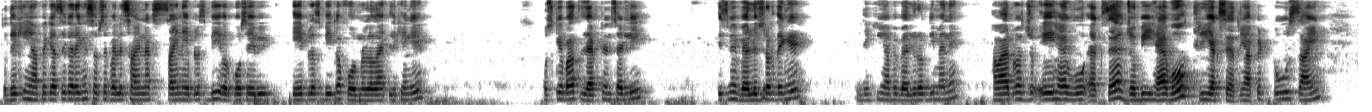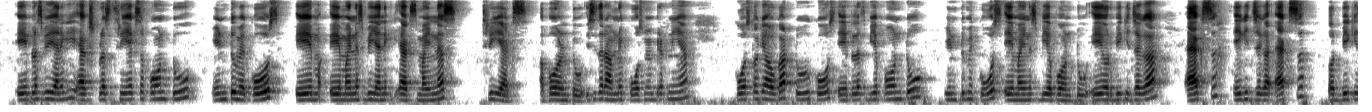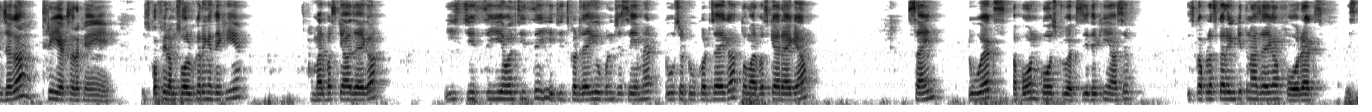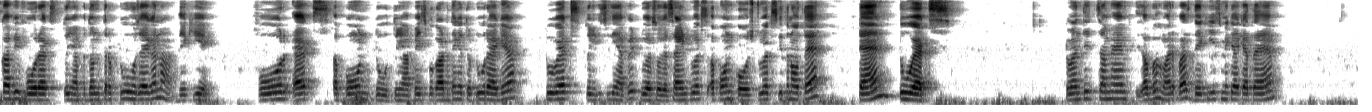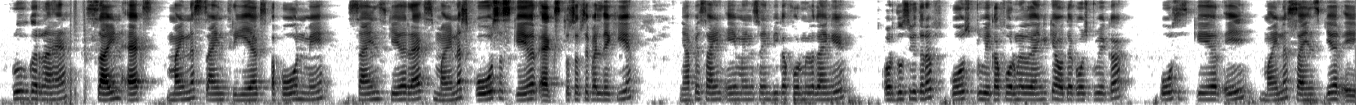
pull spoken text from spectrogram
तो देखिए यहाँ पे कैसे करेंगे, सबसे पहले sine x sine a plus b और cos a b a plus b का फॉर्मूला लगाए, लिखेंगे। उसके बाद लेफ़्ट हैंड साइड ली, इसमें वैल्यूज़ रख देंगे। देखिए यहाँ पे वैल्यू रख दी मैंने। हमारे पास जो ए है वो एक्स है, जो बी है वो थ्री एक्स है। तो यहाँ पे two sine a plus b यानी कि x plus three x upon two into में cos a a minus b यानी कि x minus three x upon two इसी तरह हमने कोस में भी रखनी है। कोस का क्या होगा? Two cos a plus b upon two into में cos a minus b upon two a और बी की जगह एक्स ए की जगह एक्स और बी की जगह थ्री एक्स रखेंगे। इसको फिर हम सॉल्व करेंगे, देखिए। हमारे पास क्या आ जाएगा? इस चीज़ से, ये वाली चीज़ से, ये चीज़ कट जाएगी, ऊपर नीचे सेम है। टू से टू कट जाएगा तो हमारे पास क्या रह गया? Sine two x upon cos two x ये देखिए यहाँ से, इसका प्लस करेंगे, कितना आ जाएगा? फोर एक्स इसका भी फोर एक्स तो यहाँ पे दोनों तरफ़ टू हो जाएगा ना? देखिए। फोर एक्स अपॉन टू तो यहाँ पे इसको काट देंगे तो टू रह गया टू एक्स तो इसलिए यहाँ पे टू एक्स हो गया। Sine two x upon cos two x कितना होता है? Tan two x. ट्वेंटी सम है। अब हमारे पास देखिए इसमें क्या कहता है? प्रूव करना है। Sine x minus sine three x upon में sine square x minus cos square x. तो सबसे पहले देखिए, यहाँ पे sine a minus sine b का फॉर्मूला लगाएँगे और दूसरी तरफ़ कोस टू ए का फॉर्मूला लगाएँगे। क्या होता है? कोस टू ए का cos square a minus sine square a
